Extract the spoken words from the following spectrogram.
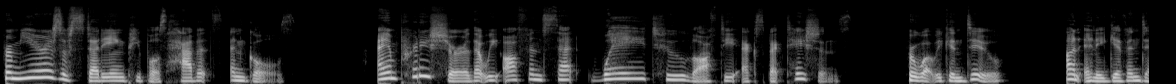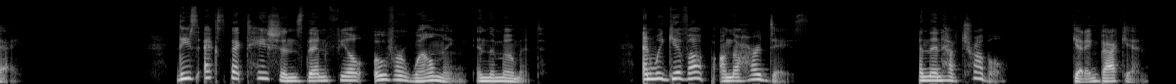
From years of studying people's habits and goals, I am pretty sure that we often set way too lofty expectations for what we can do on any given day. These expectations then feel overwhelming in the moment, and we give up on the hard days and then have trouble getting back in.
